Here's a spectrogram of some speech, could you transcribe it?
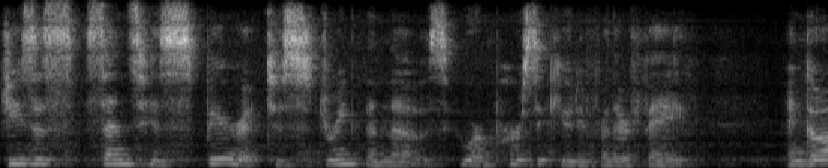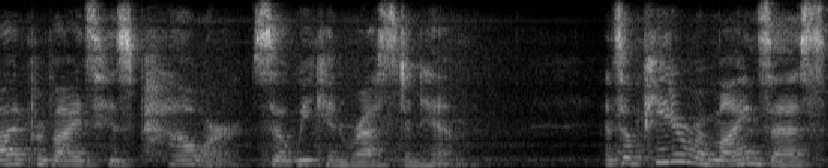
Jesus sends his Spirit to strengthen those who are persecuted for their faith, and God provides his power so we can rest in him. And so Peter reminds us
